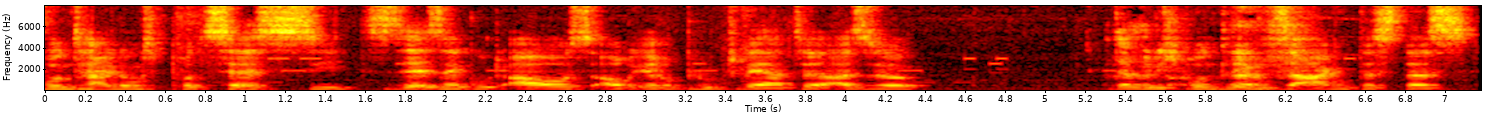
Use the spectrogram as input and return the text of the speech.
Wundheilungsprozess sieht sehr, sehr gut aus. Auch ihre Blutwerte. Also da würde ich grundlegend sagen, dass das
